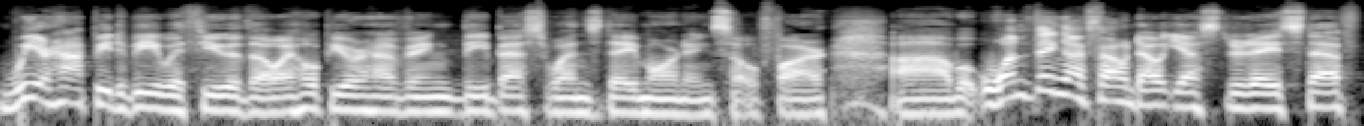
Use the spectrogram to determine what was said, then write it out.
We are happy to be with you, though. I hope you are having the best Wednesday morning so far. Uh, but one thing I found out yesterday, Steph,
